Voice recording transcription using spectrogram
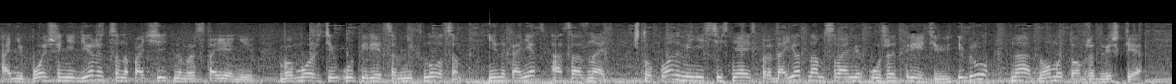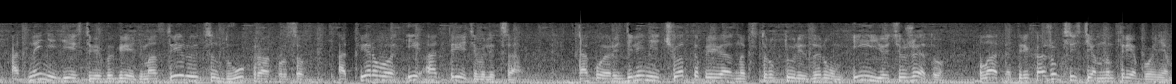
Они больше не держатся на почтительном расстоянии. Вы можете упереться в них носом и, наконец, осознать, что Konami, не стесняясь, продает нам с вами уже третью игру на одном и том же движке. Отныне действие в игре демонстрируется с двух ракурсов – от первого и от третьего лица. Такое разделение четко привязано к структуре The Room и ее сюжету. Ладно, перехожу к системным требованиям.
